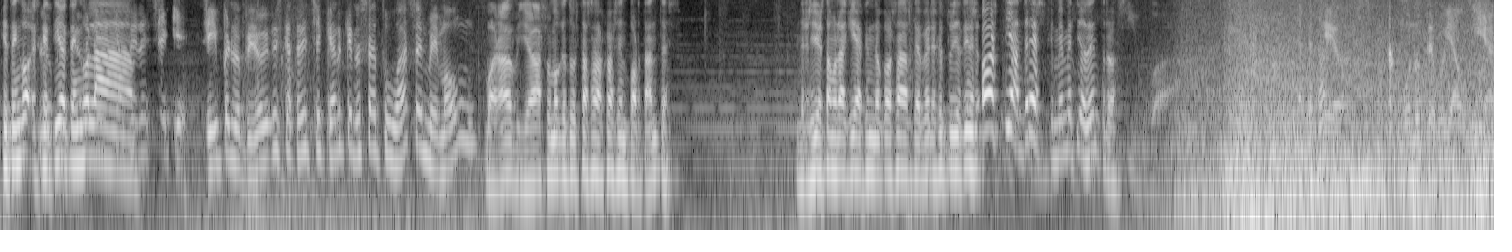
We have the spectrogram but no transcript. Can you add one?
Que tengo, es que, Lo tío, tengo que la. que Sí, pero lo primero que tienes que hacer es chequear que no sea tu base, memón. Bueno, yo asumo que tú estás a las cosas importantes. Andrés y yo estamos aquí haciendo cosas de veres que tú ya tienes. ¡Hostia, Andrés! Que me he metido dentro. ¿Ya empezó? Tío, ¿cómo no te voy a odiar,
